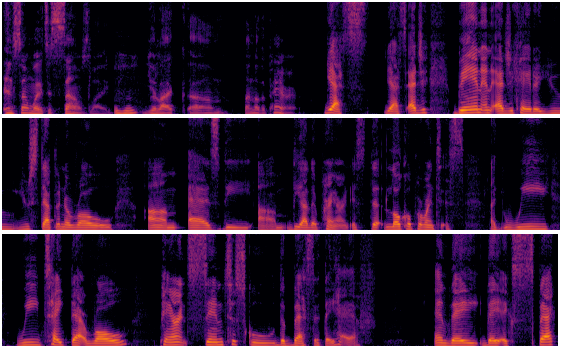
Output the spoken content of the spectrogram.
In some ways it sounds like mm-hmm. you're like um, another parent. Yes. Yes. Edu- being an educator you you step in a role um, as the um, the other parent. It's the loco parentis. Like we we take that role. Parents send to school the best that they have, and they they expect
